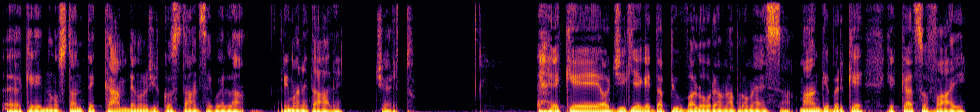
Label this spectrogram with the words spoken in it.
eh, che nonostante cambiano le circostanze, quella rimane tale, certo. E che oggi chi è che dà più valore a una promessa? Ma anche perché che cazzo fai?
